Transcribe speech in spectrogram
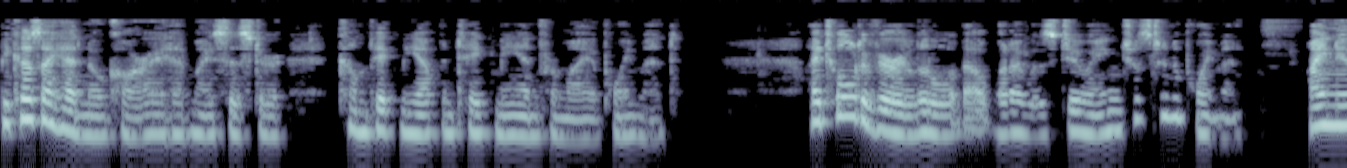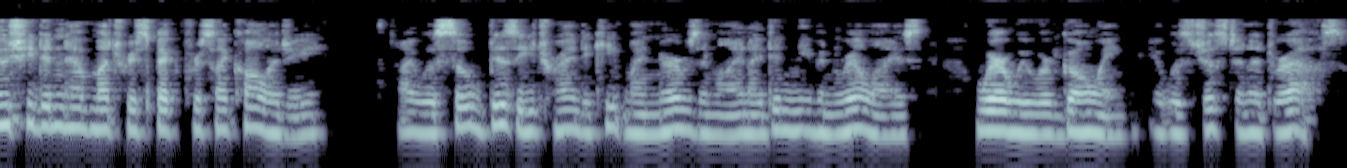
Because I had no car, I had my sister come pick me up and take me in for my appointment. I told her very little about what I was doing, just an appointment. I knew she didn't have much respect for psychology. I was so busy trying to keep my nerves in line, I didn't even realize where we were going. It was just an address.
